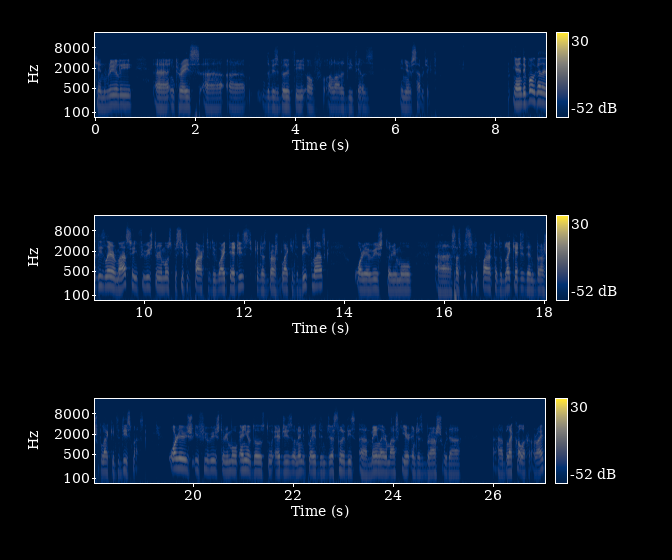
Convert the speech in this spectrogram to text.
can really uh, increase uh, the visibility of a lot of details in your subject. And they both got this layer mask so if you wish to remove specific part of the white edges you can just brush black into this mask or you wish to remove uh, some specific part of the black edges then brush black into this mask. Or if you wish to remove any of those two edges on any place then just select this uh, main layer mask here and just brush with a, a black color alright?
